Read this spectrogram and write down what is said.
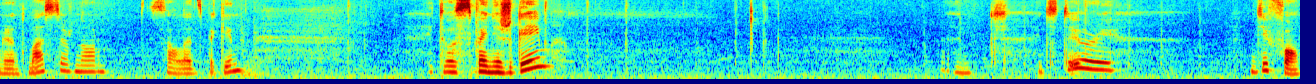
grandmaster norm. So let's begin. It was Spanish game and its theory d4.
